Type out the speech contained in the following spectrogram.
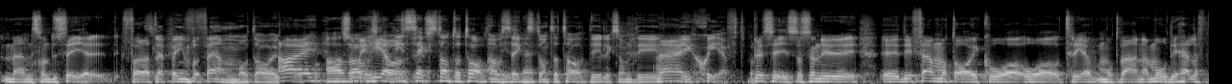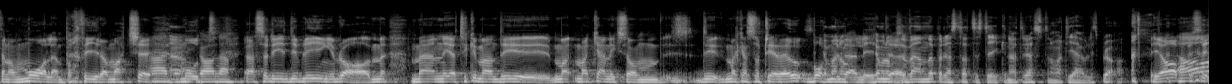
men som du säger. För att, Släppa in fem mot AIK. Nej, ja, som är helt... 16 totalt. Av 16 totalt. Det är, liksom, det är, nej, det är skevt. Precis, och sen är det, eh, det är fem mot AIK och tre mot Värnamo. Det är hälften av målen på fyra matcher. Ja, mot, alltså det, det, blir inget bra. Men jag tycker man, det, man, man, kan liksom det, man kan sortera bort kan man, det där lite. Kan man också vända på den statistiken att resten har varit jävligt bra? Ja, precis.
